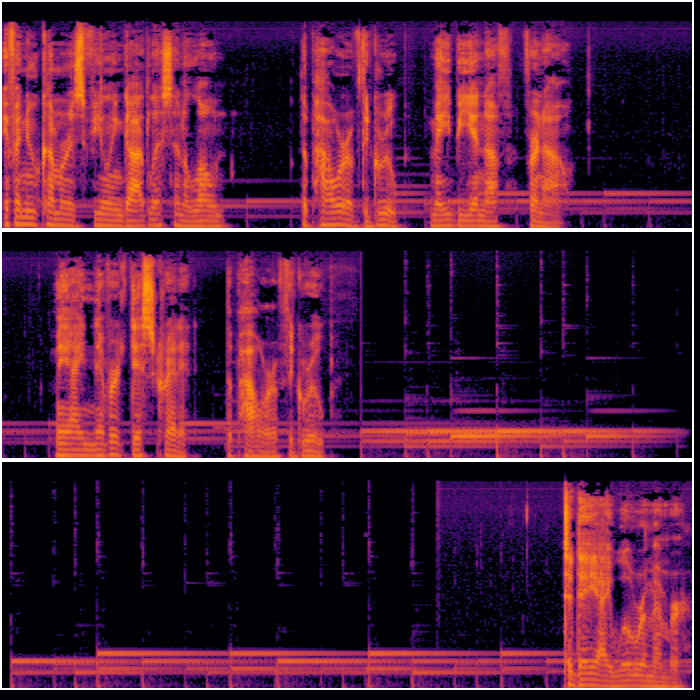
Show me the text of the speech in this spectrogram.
If a newcomer is feeling godless and alone, the power of the group may be enough for now. May I never discredit the power of the group. Today I will remember.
